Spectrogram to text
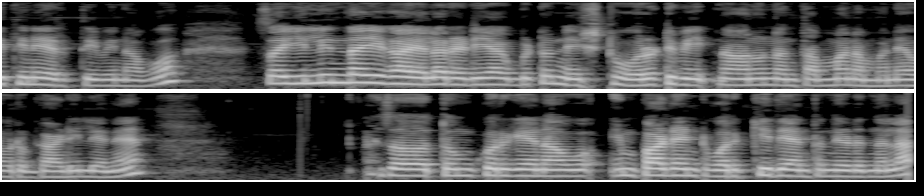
ರೀತಿನೇ ಇರ್ತೀವಿ ನಾವು. ಸೊ ಇಲ್ಲಿಂದ ಈಗ ಎಲ್ಲ ರೆಡಿ ಆಗಿಬಿಟ್ಟು ನೆಕ್ಸ್ಟ್ ಹೊರಟಿವಿ. ನಾನು ನನ್ನ ತಮ್ಮ ನಮ್ಮ ಮನೆಯವ್ರ ಗಾಡಿಲೇನೆ. ಸೊ ತುಮಕೂರಿಗೆ ನಾವು ಇಂಪಾರ್ಟೆಂಟ್ ವರ್ಕ್ ಇದೆ ಅಂತಂದು ಹೇಳಿದ್ನಲ್ಲ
